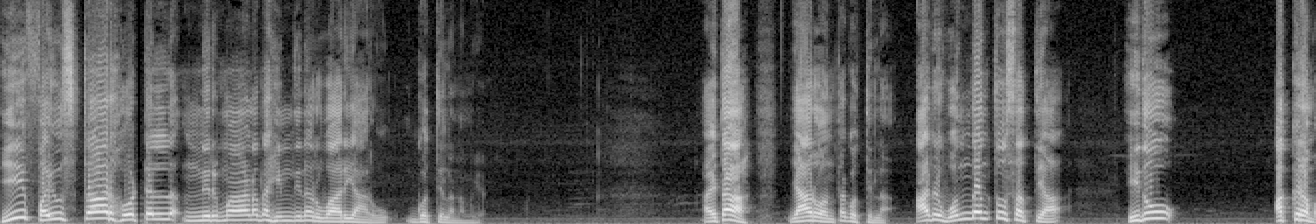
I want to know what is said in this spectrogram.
ಈ ಫೈವ್ ಸ್ಟಾರ್ ಹೋಟೆಲ್ ನಿರ್ಮಾಣದ ಹಿಂದಿನ ರುವಾರಿ ಯಾರು? ಗೊತ್ತಿಲ್ಲ ನಮಗೆ. ಆಯಿತಾ? ಯಾರು ಅಂತ ಗೊತ್ತಿಲ್ಲ. ಆದರೆ ಒಂದಂತೂ ಸತ್ಯ, ಇದು ಅಕ್ರಮ.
